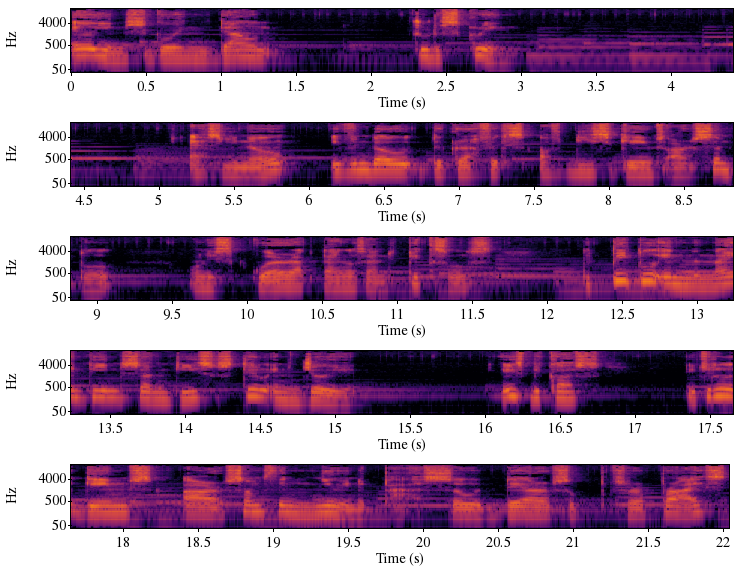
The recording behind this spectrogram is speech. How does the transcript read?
aliens going down through the screen. As you know, even though the graphics of these games are simple, only square rectangles and pixels, the people in the 1970s still enjoyed it. It is because digital games are something new in the past, so they are su- surprised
